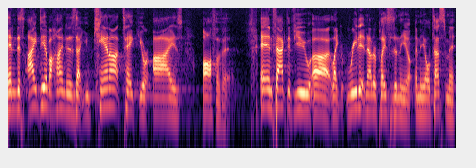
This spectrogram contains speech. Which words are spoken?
And this idea behind it is that you cannot take your eyes off of it. In fact, if you uh, like read it in other places in the in the Old Testament,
